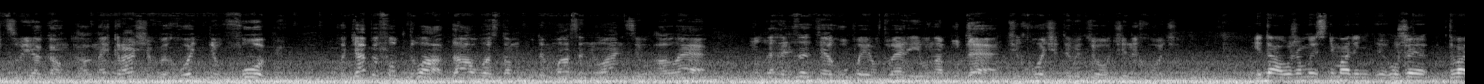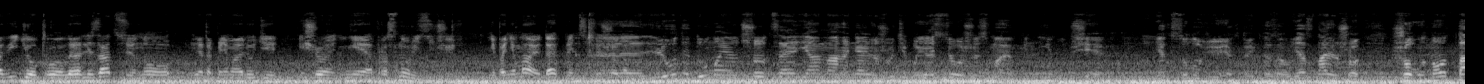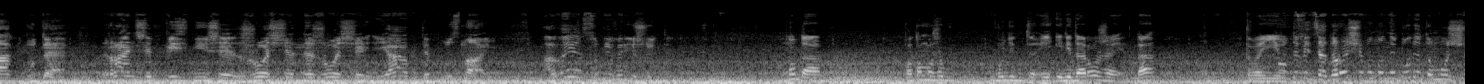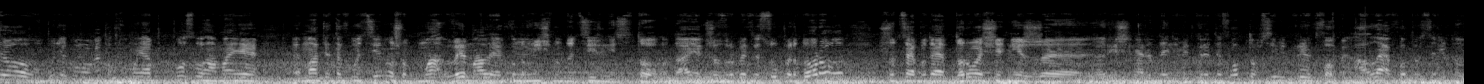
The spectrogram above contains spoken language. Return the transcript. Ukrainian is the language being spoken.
бережіть свої аккаунти, але найкраще виходьте в ФОПів. Хоча б ФОП 2, да, у вас там буде маса нюансів, але ну, легалізація гупає в двері і вона буде. Чи хочете ви цього, чи не хочете. И да, уже мы снимали уже два видео про легализацию, но, я так понимаю, люди еще не проснулись чуть-чуть. Не понимают, да, в принципе, там? Е, Люди думають, що це я наганяю жуті, бо я з цього щось маю. Мені взагалі, знаю, що, що воно так буде. Раніше, пізніше, жорстче, не жорстче, я типу знаю. А ви собі вирішуйте. Ну да. Потім уже буде і дороже, да, твои. Ну, дивіться, дорожче воно не буде, тому що в будь-якому випадку моя послуга має е, мати таку ціну, щоб ви мали економічну доцільність того. Да? Якщо зробити супер дорого, що це буде дорожче, ніж е, рішення людині відкрити ФОП, то всі відкриють ФОПи. Але ФОПи все рівно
